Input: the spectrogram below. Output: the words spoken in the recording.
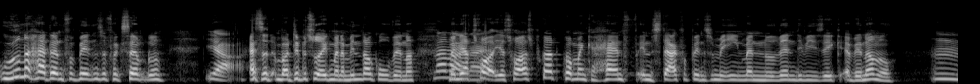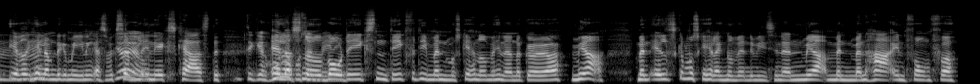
uden at have den forbindelse for eksempel. Ja. Altså, og det betyder ikke, at man er mindre gode venner. Nej, Men nej, jeg nej. tror, jeg tror også godt på, at man kan have en, en stærk forbindelse med en, man nødvendigvis ikke er venner med. Mm. Jeg ved ikke helt, om det giver mening. Altså for Jo, eksempel jo. en ekskæreste. Det giver 100% Eller sådan noget, mening. hvor det er ikke sådan, det er ikke fordi, man måske har noget med hinanden at gøre mere. Man elsker måske heller ikke nødvendigvis hinanden mere, men man har en form for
